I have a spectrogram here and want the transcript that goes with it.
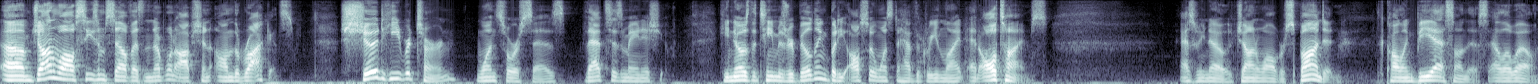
Um, John Wall sees himself as the number one option on the Rockets. Should he return, one source says that's his main issue. He knows the team is rebuilding, but he also wants to have the green light at all times. As we know, John Wall responded, calling BS on this. LOL.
